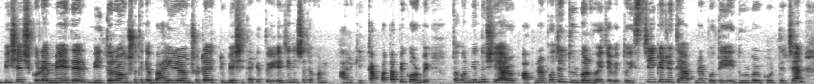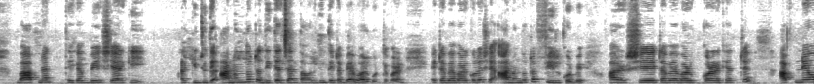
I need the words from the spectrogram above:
বিশেষ করে মেয়েদের ভিতরের অংশ থেকে বাহিরের অংশটা একটু বেশি থাকে। তো এই জিনিসটা যখন আর কি কাপাকাপি করবে, তখন কিন্তু সে আরও আপনার প্রতি দুর্বল হয়ে যাবে। তো স্ত্রীকে যদি আপনার প্রতি দুর্বল করতে চান বা আপনার থেকে বেশি আর কি আর কি, যদি আনন্দটা দিতে চান তাহলে কিন্তু এটা ব্যবহার করতে পারেন। এটা ব্যবহার করলে সে আনন্দটা ফিল করবে। আর সে এটা ব্যবহার করার ক্ষেত্রে আপনিও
